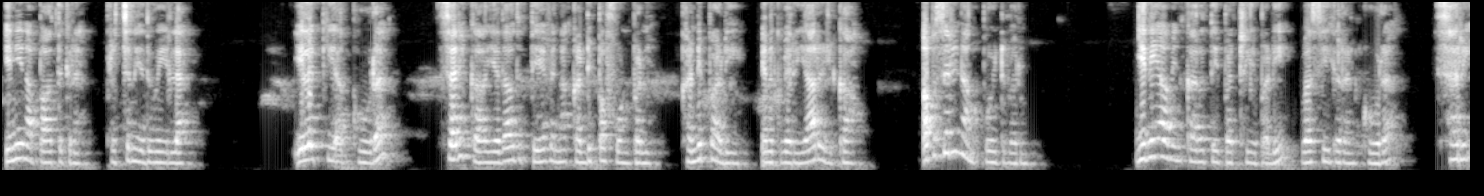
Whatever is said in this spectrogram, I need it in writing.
இனி நான் பாத்துக்கிறேன். பிரச்சனை எதுவும் இல்ல. இலக்கியா கூட சரிக்கா ஏதாவது தேவைன்னா கண்டிப்பா ஃபோன் பண்ணு. கண்டிப்பாடி எனக்கு வேற யார் இருக்கா? அப்ப சரி நாங்க போயிட்டு வரோம். இனியாவின் கரத்தை பற்றியபடி வசீகரன் கூற சரி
